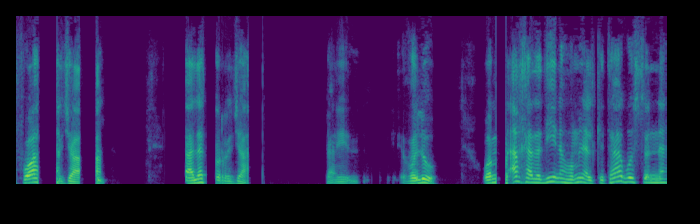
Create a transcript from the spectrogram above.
أفواه الرجال سالته الرجال يعني ظلوه ومن أخذ دينه من الكتاب والسنة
